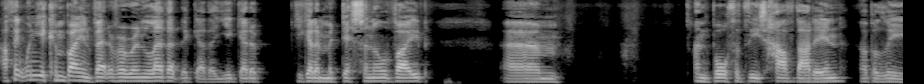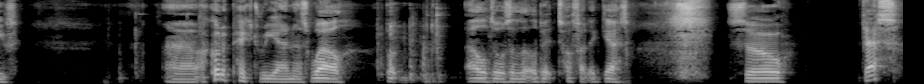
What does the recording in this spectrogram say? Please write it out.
I think when you combine vetiver and leather together, you get a you get a medicinal vibe. Um, and both of these have that in, I believe. Uh, I could have picked Rien as well, but Eldo's a little bit tougher to get. So, yes,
